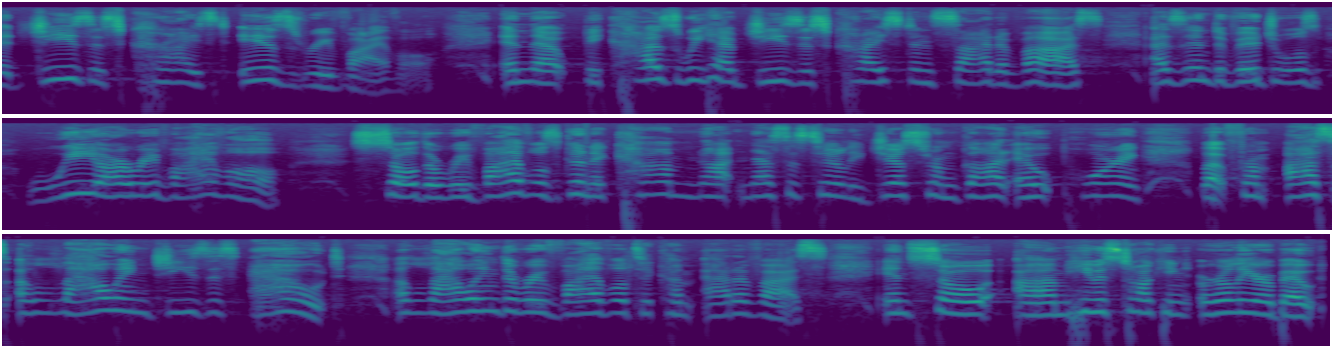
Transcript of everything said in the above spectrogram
that Jesus Christ is revival. And that because we have Jesus Christ inside of us as individuals, we are revival. So the revival is going to come not necessarily just from God outpouring, but from us allowing Jesus out, allowing the revival to come out of us. And so um, he was talking earlier about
